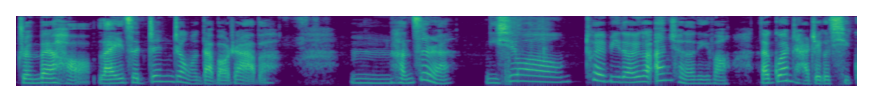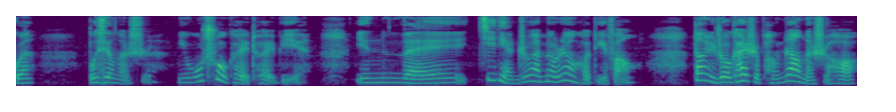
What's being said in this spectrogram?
准备好来一次真正的大爆炸吧。嗯，很自然，你希望退避到一个安全的地方来观察这个奇观。不幸的是，你无处可以退避，因为基点之外没有任何地方。当宇宙开始膨胀的时候，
